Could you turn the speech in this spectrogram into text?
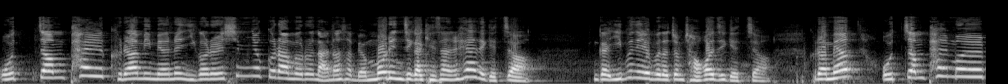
5.8g이면은 이거를 16g으로 나눠서 몇 몰인지가 계산을 해야 되겠죠? 그러니까 2분의 1보다 좀 적어지겠죠? 그러면 5.8몰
